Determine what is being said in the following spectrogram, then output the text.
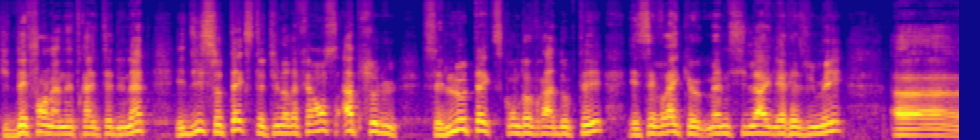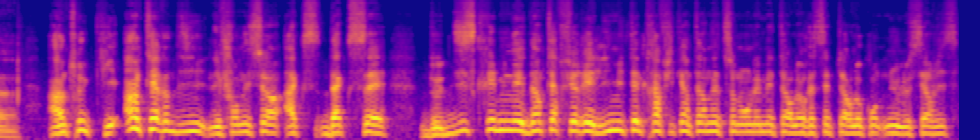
qui défend la neutralité du net, il dit ce texte est une référence absolue. C'est le texte qu'on devrait adopter. Et c'est vrai que même si là il est résumé, euh, un truc qui interdit les fournisseurs d'accès de discriminer, d'interférer, limiter le trafic Internet selon l'émetteur, le récepteur, le contenu, le service,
